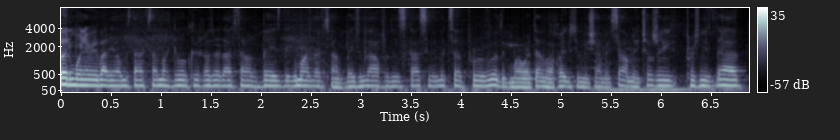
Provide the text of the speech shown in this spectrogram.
Good morning, everybody. I'm Staff Samach Gimel Krichaz Daf Samach Beis. The Gemara not Samach Beis. Now for discussing the mitzvah of Peru. The Gemara Watan Machayik to Misham How many children a person needs to have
